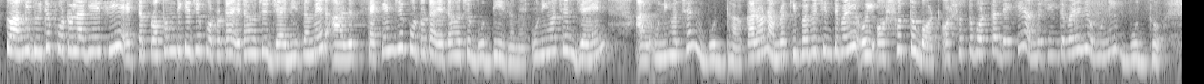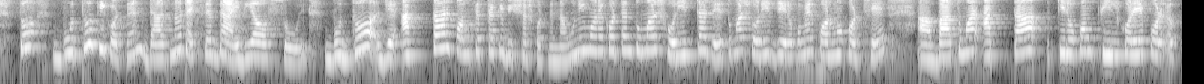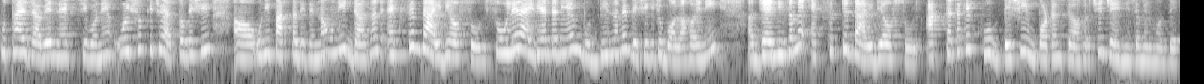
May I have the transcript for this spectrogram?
তো আমি দুইটা ফটো লাগিয়েছি। একটা প্রথম দিকে যে ফটোটা এটা হচ্ছে জৈনিজমের আর সেকেন্ড যে ফটোটা এটা হচ্ছে বুদ্ধিজমের উনি হচ্ছেন জৈন আর উনি হচ্ছেন বুদ্ধা কারণ আমরা কীভাবে চিনতে পারি? ওই অসত্য বট। অসত্য বটটা দেখে আমরা চিনতে পারি যে উনি বুদ্ধ। তো বুদ্ধ কি করতেন? Does not accept the idea of soul Buddha যে আত্মার কনসেপ্টটাকে বিশ্বাস করতেন না। উনি মনে করতেন, তোমার শরীরটা যে, তোমার শরীর যে রকমের কর্ম করছে বা তোমার আত্মা কীরকম ফিল করে কোথায় যাবে নেক্সট জীবনে ওই সব কিছু এত বেশি উনি পাত্তা দিতেন না। উনি doesn't accept the idea of soul সোলের আইডিয়াটা নিয়ে বুদ্ধিজমে বেশি কিছু বলা হয়নি। জৈনিজমে accepted the idea of soul আত্মাটাকে খুব বেশি ইম্পর্টেন্স দেওয়া হয়েছে জৈনিজমের মধ্যে।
